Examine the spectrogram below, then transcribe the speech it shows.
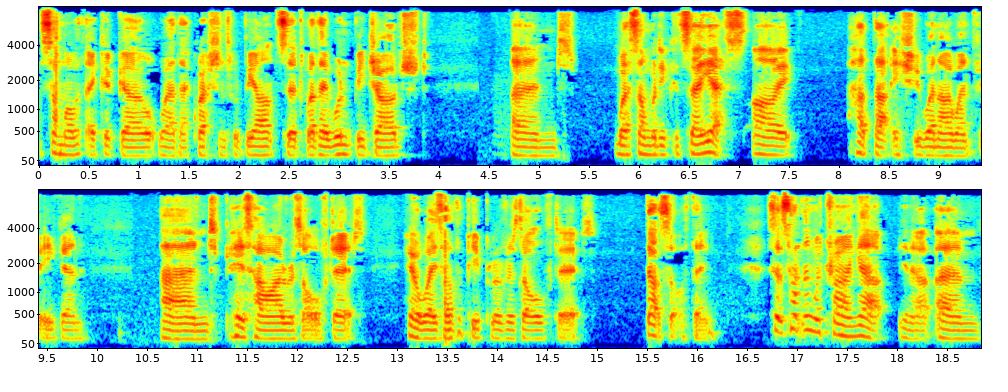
somewhere where they could go where their questions would be answered, where they wouldn't be judged, and where somebody could say, yes, I had that issue when I went vegan, and here's how I resolved it. Here are ways other people have resolved it. That sort of thing. So it's something we're trying out, you know, um,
